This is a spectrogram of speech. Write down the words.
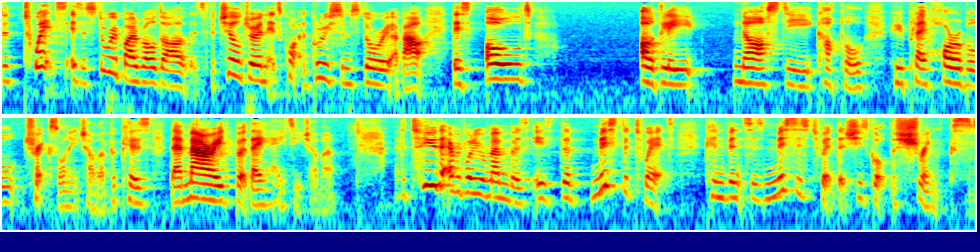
the Twits is a story by Roald Dahl. It's for children. It's quite a gruesome story about this old, ugly, nasty couple who play horrible tricks on each other because they're married but they hate each other. The two that everybody remembers is the Mr. Twit convinces Mrs. Twit that she's got the shrinks.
